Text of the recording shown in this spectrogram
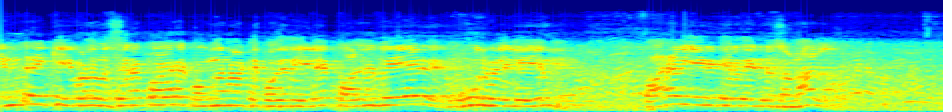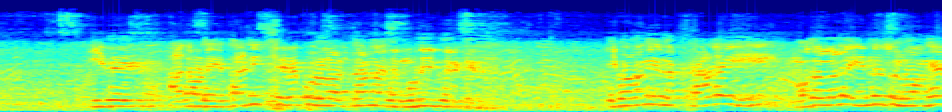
இன்றைக்கு இவ்வளவு சிறப்பாக கொங்கு நாட்டு பகுதியிலே பல்வேறு ஊர்களிலேயும் பரவி இருக்கிறது என்று சொன்னால் இது அதனுடைய தனி சிறப்புகளால் தான் அது முடிவு இருக்கிறது இப்ப வந்து இந்த கலை முதல்ல என்ன சொல்லுவாங்க?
